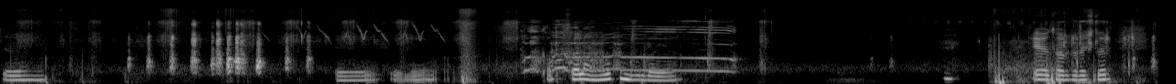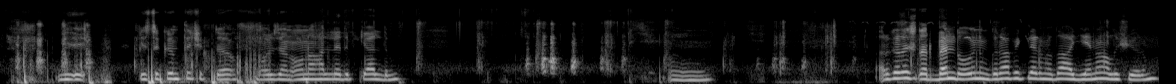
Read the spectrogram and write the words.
Sevemiyorum. Ee, şöyle kapı falan yok mu burada ya? Evet arkadaşlar. Bir, bir sıkıntı çıktı. O yüzden onu halledip geldim. Hmm. Arkadaşlar ben de oyunun grafiklerine daha yeni alışıyorum.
